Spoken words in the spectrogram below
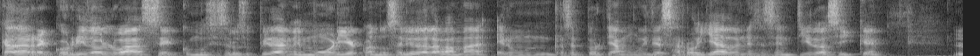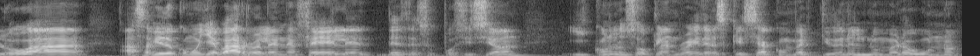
cada recorrido lo hace como si se lo supiera de memoria. Cuando salió de Alabama era un receptor ya muy desarrollado en ese sentido, así que lo ha, ha sabido cómo llevarlo el NFL desde su posición y con los Oakland Raiders que se ha convertido en el número uno,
